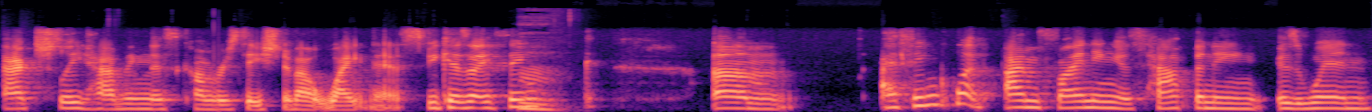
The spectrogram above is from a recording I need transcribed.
actually having this conversation about whiteness, because I think, mm. um, I think what I'm finding is happening is when,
